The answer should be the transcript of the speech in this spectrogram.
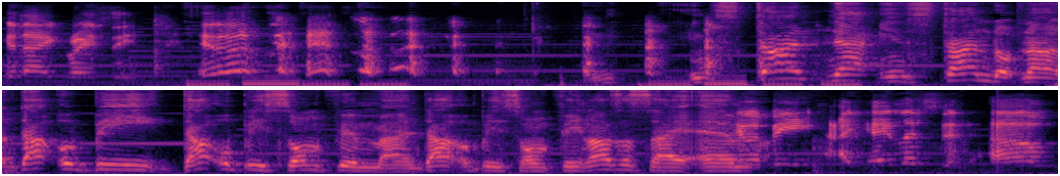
Good night, Gracie. You know what I'm saying? in stand now in stand up now that would be that would be something man that would be something as I say um It'll be. Hey, listen. Um,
